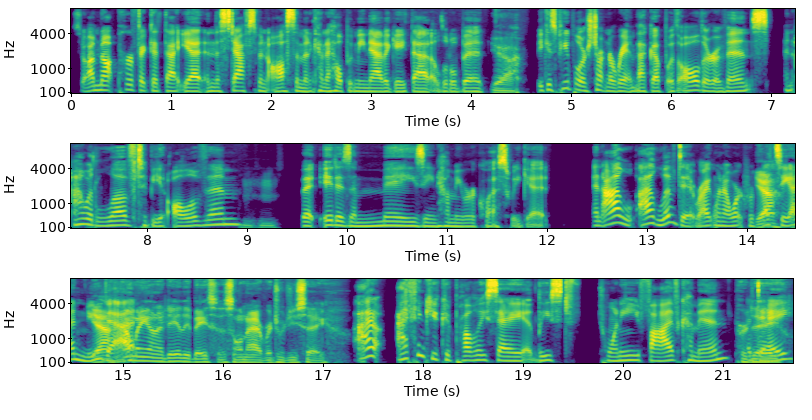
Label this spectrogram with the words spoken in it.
So I'm not perfect at that yet. And the staff's been awesome and kind of helping me navigate that a little bit Yeah. because people are starting to ramp back up with all their events. And I would love to be at all of them, hmm but it is amazing how many requests we get. And I I lived it right when I worked with Yeah. Betsy. I knew Yeah. that. How many on a daily basis on average would you say? I I think you could probably say at least 25 come in Per a day? day,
